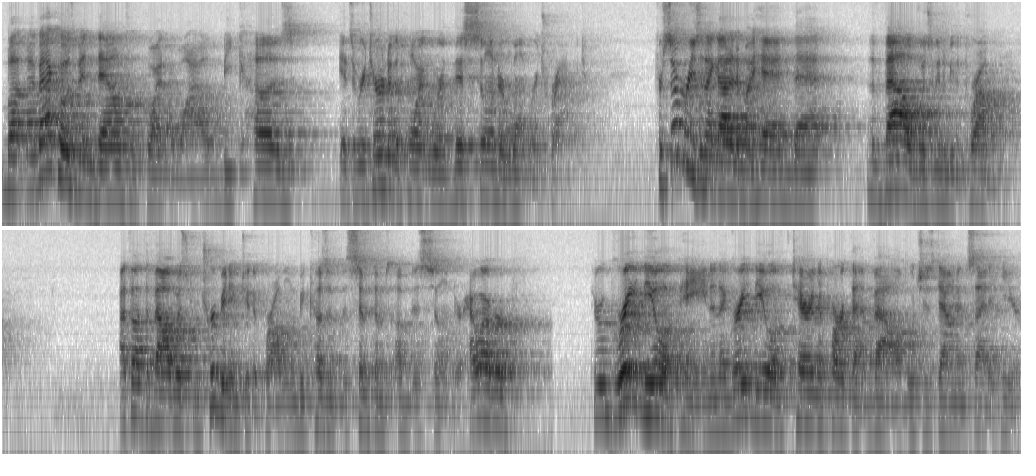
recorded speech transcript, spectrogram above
But my backhoe's been down for quite a while because it's returned to the point where this cylinder won't retract. For some reason I got it in my head that the valve was going to be the problem. I thought the valve was contributing to the problem because of the symptoms of this cylinder. However, through a great deal of pain and a great deal of tearing apart that valve, which is down inside of here,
